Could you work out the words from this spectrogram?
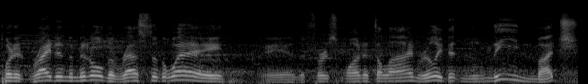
put it right in the middle the rest of the way. And the first one at the line really didn't lean much.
